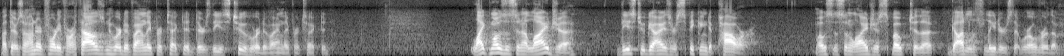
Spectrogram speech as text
But there's 144,000 who are divinely protected. There's these two who are divinely protected. Like Moses and Elijah, these two guys are speaking to power. Moses and Elijah spoke to the godless leaders that were over them.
